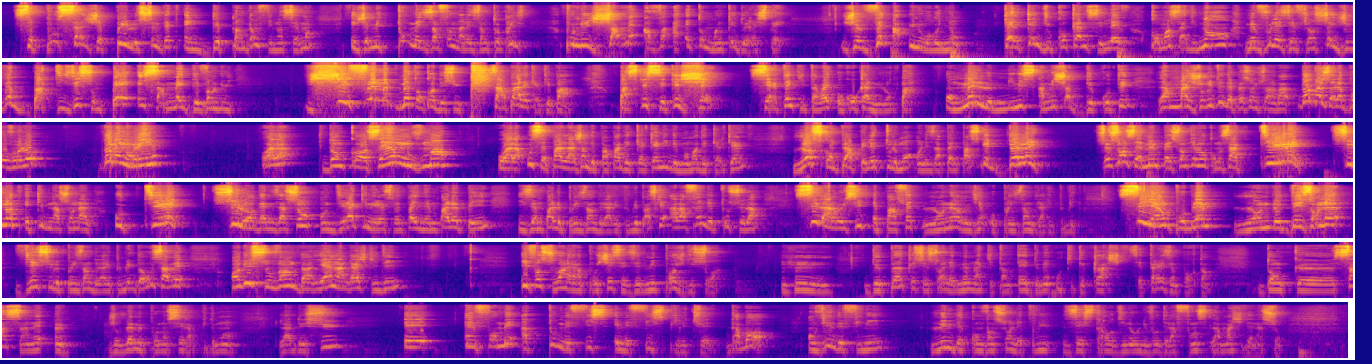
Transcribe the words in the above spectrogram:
C'est pour ça que j'ai pris le soin d'être indépendant financièrement et j'ai mis tous mes enfants dans les entreprises pour ne jamais avoir à être manqué de respect. Je vais à une réunion. Quelqu'un du coca se lève, commence à dire non, mais vous les influenceurs, je vais baptiser son père et sa mère devant lui. Gifler même mettre encore dessus. Ça va pas aller quelque part. Parce que c'est que j'ai, certains qui travaillent au coca ne l'ont pas. On met le ministre Amicha de côté. La majorité des personnes qui sont là-bas. Donc c'est les pauvres lots. Donc n'ont rien. Voilà. Donc euh, c'est un mouvement voilà, où c'est pas l'argent de papa de quelqu'un ni de maman de quelqu'un. Lorsqu'on peut appeler tout le monde, on les appelle. Parce que demain, ce sont ces mêmes personnes qui vont commencer à tirer sur notre équipe nationale ou tirer sur l'organisation, on dirait qu'ils ne respectent pas, ils n'aiment pas leur pays, ils n'aiment pas le président de la République. Parce qu'à la fin de tout cela, si la réussite est parfaite, l'honneur revient au président de la République. S'il y a un problème, le déshonneur vient sur le président de la République. Donc vous savez, on dit souvent, dans, il y a un langage qui dit, il faut souvent rapprocher ses ennemis proches de soi. Mhm. De peur que ce soit les mêmes là qui t'entêtent demain ou qui te clashent. C'est très important. Donc euh, ça, c'en est un. Je voulais me prononcer rapidement là-dessus. Et informer à tous mes fils et mes filles spirituels. D'abord, on vient de finir l'une des conventions les plus extraordinaires au niveau de la France, la marche des nations.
